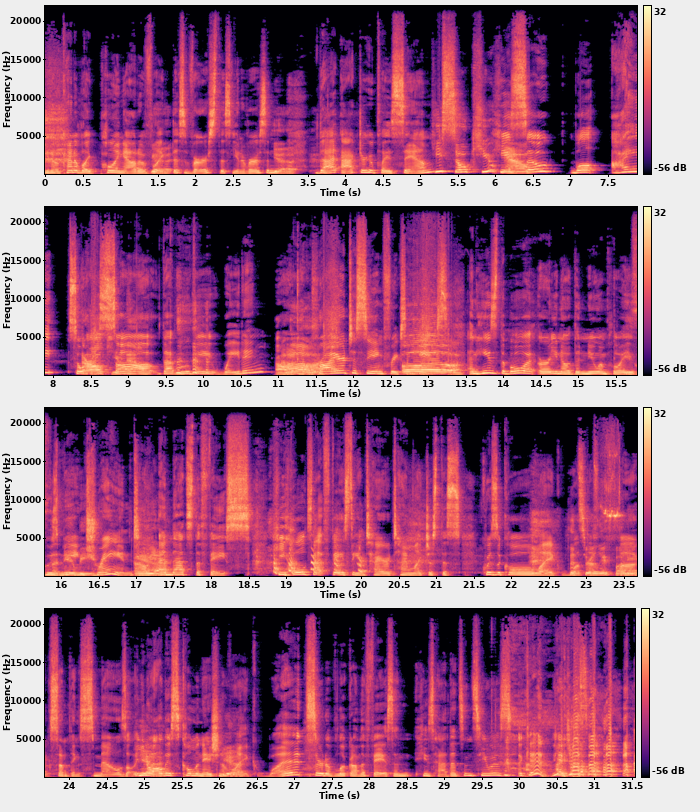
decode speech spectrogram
You know, kind of like pulling out of Yeah. like this verse, this universe, and Yeah. that actor who plays Sam, He's so cute he's now. so well. I so They're I saw that movie Waiting Oh, uh, prior to seeing Freaks and Ugh. Geeks, and he's the boy or you know the new employee He's who's being trained, Oh, yeah. and that's the face. He holds that face the entire time, like just this quizzical, like what the really fuck, funny. something smells, you know, all this culmination of Yeah. like what sort of look on the face, and he's had that since he was a kid. I just,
